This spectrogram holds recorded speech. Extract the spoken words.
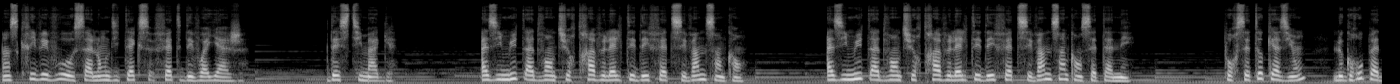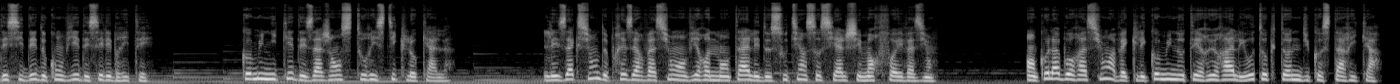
Inscrivez-vous au salon Ditex Fête des Voyages. Destimag. Azimut Adventure Travel LTD fête ses 25 ans. Azimut Adventure Travel LTD fête ses 25 ans cette année. Pour cette occasion, le groupe a décidé de convier des célébrités. Communiquer des agences touristiques locales. Les actions de préservation environnementale et de soutien social chez Morpho Évasion. En collaboration avec les communautés rurales et autochtones du Costa Rica.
